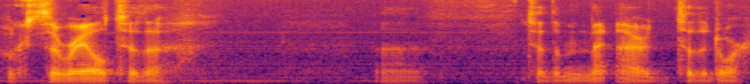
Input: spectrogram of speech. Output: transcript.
hooks the rail to the uh, to the to the door.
